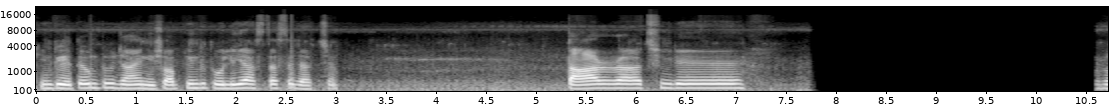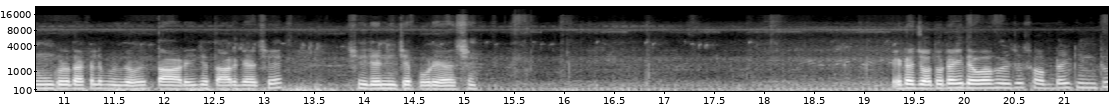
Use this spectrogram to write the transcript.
কিন্তু এতেও কিন্তু যায়নি। সব কিন্তু তলিয়ে আস্তে আস্তে যাচ্ছে। তার ছিঁড়ে জুম করে দেখালে বুঝতে পারবে। তার, এই যে তার গেছে, ছিঁড়ে নিচে পড়ে আছে। এটা যতটাই দেওয়া হয়েছে, সবটাই কিন্তু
